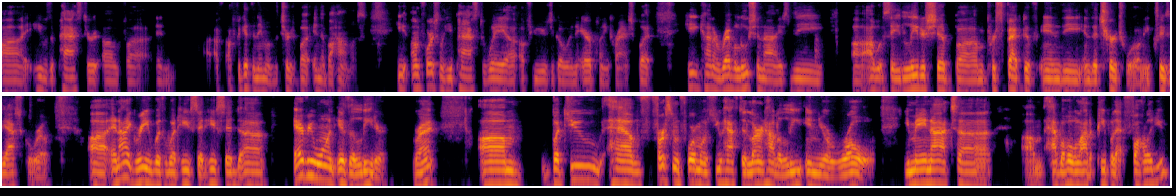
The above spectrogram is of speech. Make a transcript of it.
Uh, he was a pastor of, uh, in I forget the name of the church, but in the Bahamas. He unfortunately he passed away a, a few years ago in an airplane crash, but he kind of revolutionized the uh, I would say, leadership um, perspective in the in the church world, the ecclesiastical world. Uh, and I agree with what he said. He said uh, everyone is a leader, right? Um, but you have first and foremost, you have to learn how to lead in your role. You may not uh, um, have a whole lot of people that follow you,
